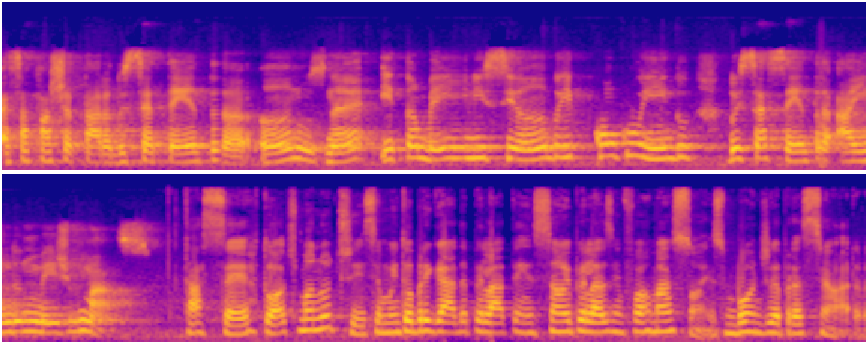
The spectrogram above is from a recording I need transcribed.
essa faixa etária dos 70 anos, né? E também iniciando e concluindo dos 60 ainda no mês de março. Tá certo, ótima notícia. Muito obrigada pela atenção e pelas informações. Bom dia para a senhora.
